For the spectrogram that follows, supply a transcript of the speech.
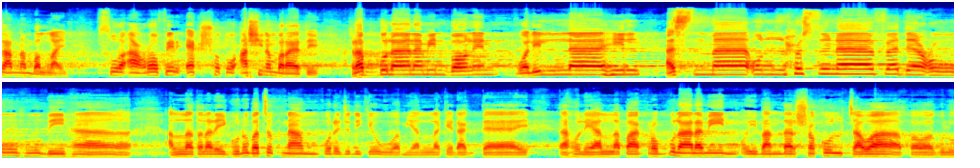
চার নম্বর লাইন। সুরা আরফের একশত আশি নম্বর আয়াতে, রাব্বুল আলামিন বলেন, ওয়ালিল্লাহিল আসমাউল হুসনা ফাদউহু বিহা। আল্লাহ তালার এই গুণবাচক নাম পরে যদি কেউ আমি আল্লাহকে ডাক দেয়, তাহলে আল্লাহ পাক রব্বুল আলমিন ওই বান্দার সকল চাওয়া পাওয়াগুলো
